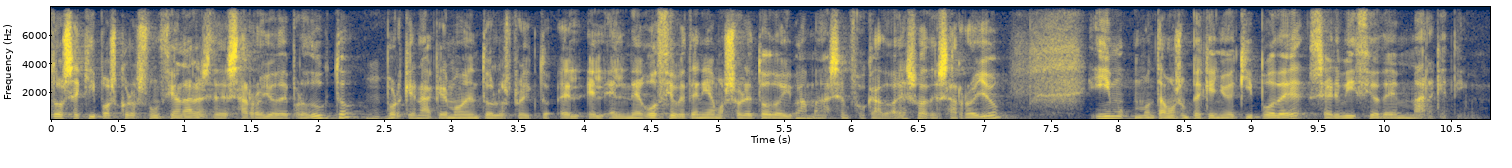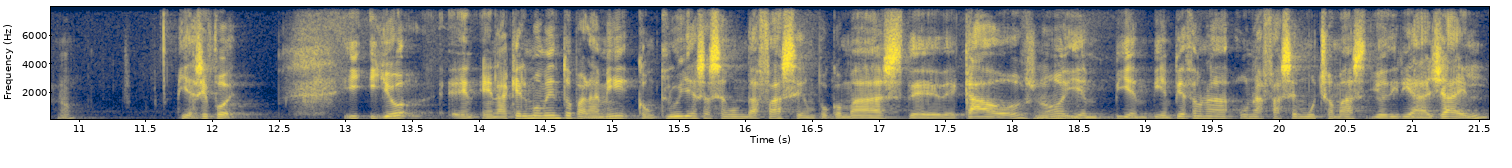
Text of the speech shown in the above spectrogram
dos equipos crossfuncionales de desarrollo de producto, porque en aquel momento los proyectos, el, el, el, negocio que teníamos sobre todo iba más enfocado a eso, a desarrollo, y montamos un pequeño equipo de servicio de marketing. ¿no? Y así fue. Y, y yo, en, en, aquel momento, para mí, concluye esa segunda fase un poco más de, de caos, ¿no? y, en, y, y, empieza una, una, fase mucho más, yo diría, agile,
